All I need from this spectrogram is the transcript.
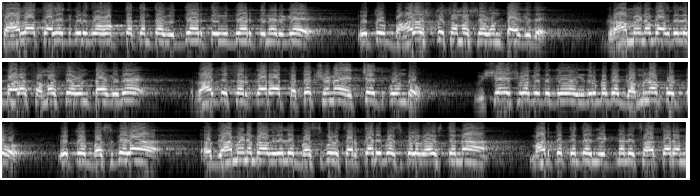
ಶಾಲಾ ಕಾಲೇಜುಗಳಿಗೆ ಹೋಗ್ತಕ್ಕಂಥ ವಿದ್ಯಾರ್ಥಿ, ವಿದ್ಯಾರ್ಥಿನಿಯರಿಗೆ ಇವತ್ತು ಬಹಳಷ್ಟು ಸಮಸ್ಯೆ ಉಂಟಾಗಿದೆ. ಗ್ರಾಮೀಣ ಭಾಗದಲ್ಲಿ ಬಹಳ ಸಮಸ್ಯೆ ಉಂಟಾಗಿದೆ. ರಾಜ್ಯ ಸರ್ಕಾರ ತತ್ಕ್ಷಣ ಎಚ್ಚೆತ್ಕೊಂಡು ವಿಶೇಷವಾಗಿ ಇದ್ರ ಬಗ್ಗೆ ಗಮನ ಕೊಟ್ಟು ಇವತ್ತು ಬಸ್ಗಳ ಗ್ರಾಮೀಣ ಭಾಗದಲ್ಲಿ ಬಸ್ಗಳು, ಸರ್ಕಾರಿ ಬಸ್ಗಳ ವ್ಯವಸ್ಥೆನ ಮಾಡ್ತಕ್ಕಂಥ ನಿಟ್ಟಿನಲ್ಲಿ ಸಹಕಾರನ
